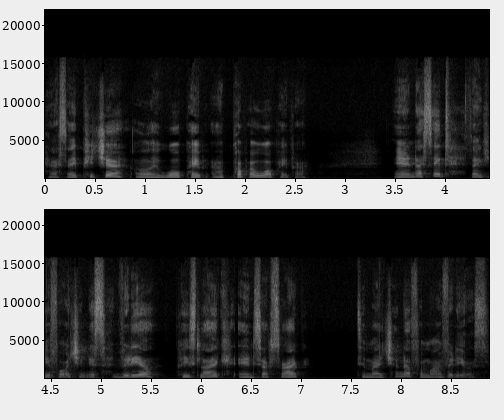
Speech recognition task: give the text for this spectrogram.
has a picture or a wallpaper, a proper wallpaper. And that's it. Thank you for watching this video. Please like and subscribe to my channel for more videos.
